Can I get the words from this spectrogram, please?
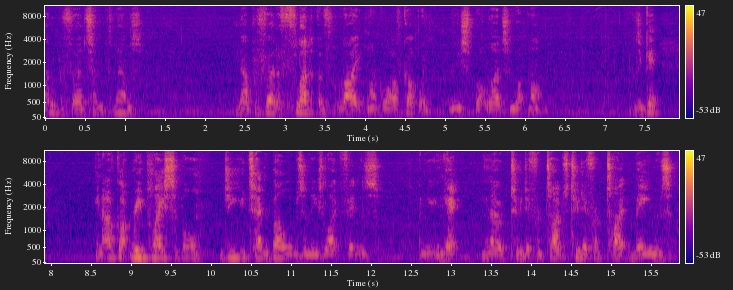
I'd have preferred something else. You know, I preferred a flood of light like what I've got with these spotlights and whatnot. Because again, you know, I've got replaceable GU10 bulbs in these light fittings, and you can get, you know, two different types, two different type beams.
